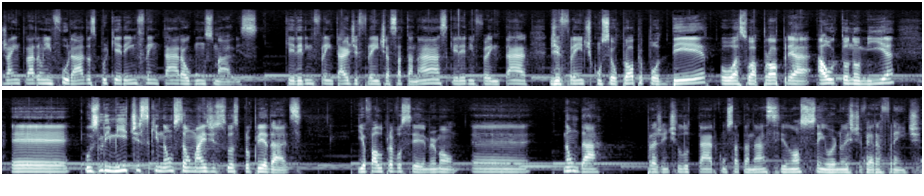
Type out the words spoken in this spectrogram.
já entraram em furadas por querer enfrentar alguns males, querer enfrentar de frente a Satanás, querer enfrentar de frente com seu próprio poder ou a sua própria autonomia, é, os limites que não são mais de suas propriedades. E eu falo para você, meu irmão, é, não dá para a gente lutar com Satanás se o nosso Senhor não estiver à frente.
